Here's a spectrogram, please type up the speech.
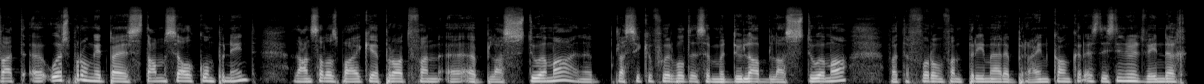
wat 'n uh, oorsprong het by 'n stamsel komponent. Dan sal ons baie keer praat van 'n uh, blastoma en 'n klassieke voorbeeld is 'n medullablastoma wat 'n vorm van primêre breinkanker is. Dis nie noodwendig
